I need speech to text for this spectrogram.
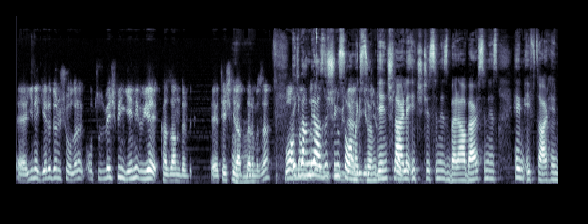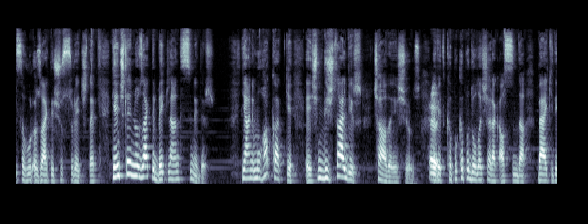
e, yine geri dönüşü olarak 35 bin yeni üye kazandırdık e, teşkilatlarımıza. Hı hı. Bu Peki ben biraz da şunu sormak istiyorum. Gençlerle Tabii. iç içesiniz, berabersiniz. Hem iftar hem sahur özellikle şu süreçte. Gençlerin özellikle beklentisi nedir? Yani muhakkak ki e, şimdi dijital bir çağda yaşıyoruz. Evet. evet kapı kapı dolaşarak aslında belki de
